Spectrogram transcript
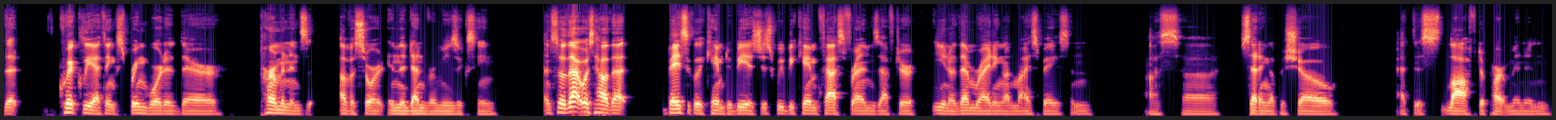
that quickly, I think, springboarded their permanence of a sort in the Denver music scene. And so that was how that basically came to be. Is just we became fast friends after you know them writing on MySpace and us uh, setting up a show at this loft apartment in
